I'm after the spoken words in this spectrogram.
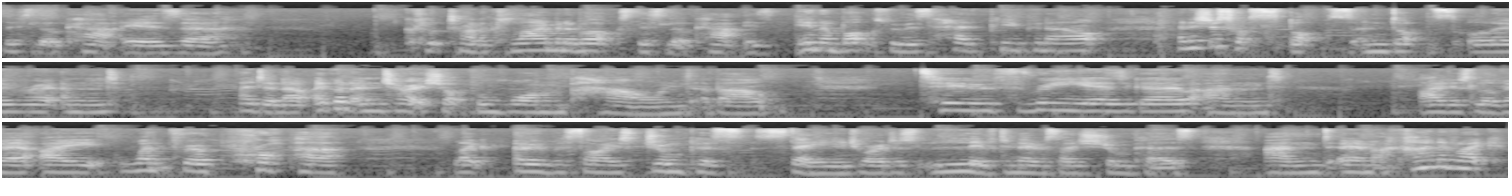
This little cat is uh, trying to climb in a box. This little cat is in a box with his head peeping out and it's just got spots and dots all over it and I don't know, I got it in a charity shop for one pound about two, three years ago and I just love it. I went through a proper like oversized jumpers stage where I just lived in oversized jumpers and um, I kind of like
